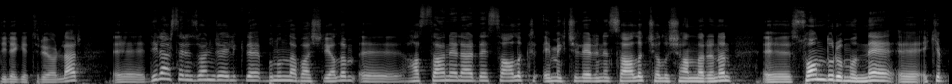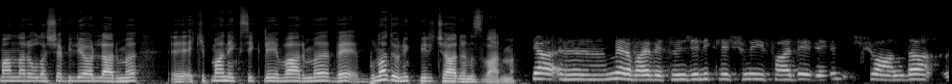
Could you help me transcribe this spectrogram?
dile getiriyorlar. E, dilerseniz öncelikle bununla başlayalım. E, hastanelerde sağlık emekçilerinin, sağlık çalışanlarının e, son durumu ne? E, ekipmanlara ulaşabiliyorlar mı? E, ekipman eksikliği var mı? Ve buna dönük bir çağrınız var mı? Ya e, merhaba evet öncelikle şunu ifade edelim. Şu anda e,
